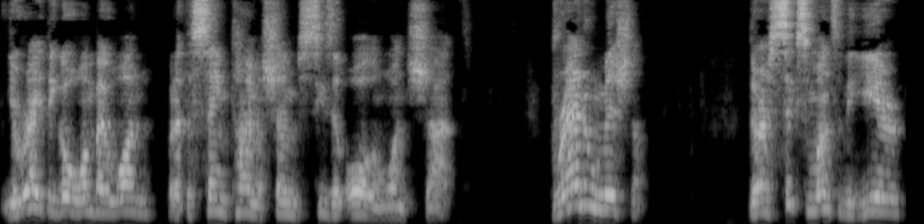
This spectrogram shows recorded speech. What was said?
you're right, they go one by one, but at the same time, Hashem sees it all in one shot. Brand new Mishnah. There are six months of the year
